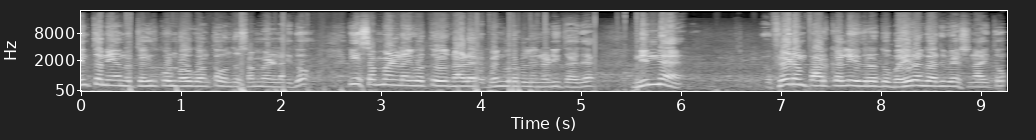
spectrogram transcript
ಚಿಂತನೆಯನ್ನು ತೆಗೆದುಕೊಂಡು ಹೋಗುವಂಥ ಒಂದು ಸಮ್ಮೇಳನ ಇದು. ಈ ಸಮ್ಮೇಳನ ಇವತ್ತು ನಾಳೆ ಬೆಂಗಳೂರಲ್ಲಿ ನಡೀತಾ ಇದೆ. ನಿನ್ನೆ ಫ್ರೀಡಮ್ ಪಾರ್ಕಲ್ಲಿ ಇದರದ್ದು ಬಹಿರಂಗ ಅಧಿವೇಶನ ಆಯಿತು.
